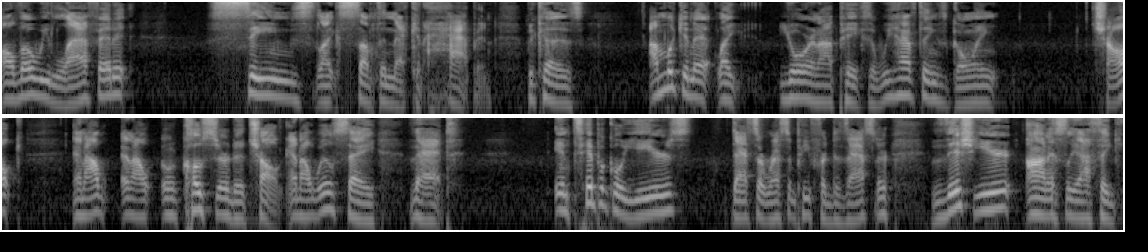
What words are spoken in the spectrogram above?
although we laugh at it, seems like something that could happen because I'm looking at like your and I picks, and we have things going chalk, and I and I or closer to chalk, and I will say that in typical years, that's a recipe for disaster. This year, honestly, I think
